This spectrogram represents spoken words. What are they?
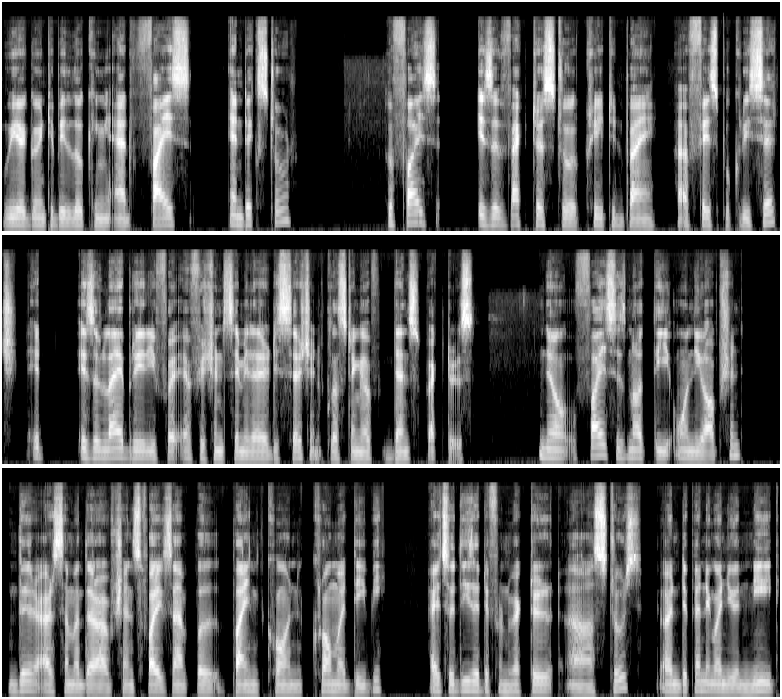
we are going to be looking at FAISS index store. So FAISS is a vector store created by uh, Facebook Research. It is a library for efficient similarity search and clustering of dense vectors. Now, FAISS is not the only option. There are some other options, for example, Pinecone, ChromaDB. Right, so these are different vector uh, stores, and depending on your need,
